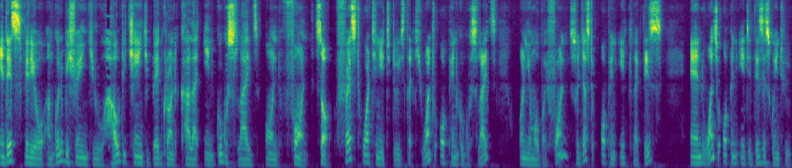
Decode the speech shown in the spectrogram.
In this video, I'm going to be showing you how to change background color in Google Slides on phone. So first, what you need to do is that you want to open Google Slides on your mobile phone. So just open it like this. And once you open it, this is going to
